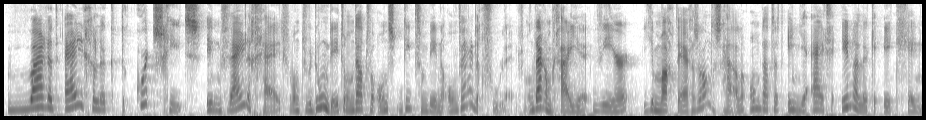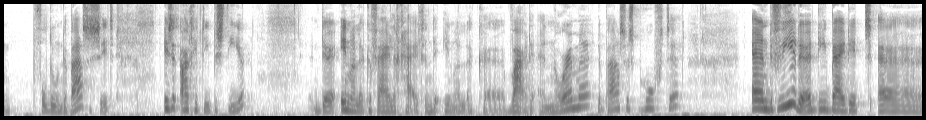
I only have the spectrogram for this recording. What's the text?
Waar het eigenlijk tekort schiet in veiligheid, want we doen dit omdat we ons diep van binnen onveilig voelen. Want daarom ga je weer je macht ergens anders halen, omdat het in je eigen innerlijke ik geen voldoende basis zit, is het archetype stier. De innerlijke veiligheid en de innerlijke waarden en normen, de basisbehoeften. En de vierde die bij dit eh,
